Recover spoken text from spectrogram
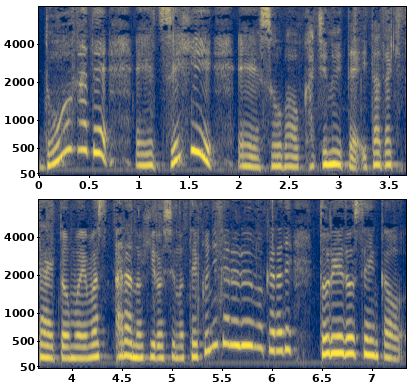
動画で、えー、ぜひ、えー、相場を勝ち抜いていただきたいと思います。荒野博のテクニカルルームからでトレード戦果を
